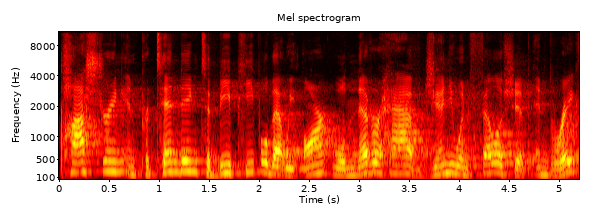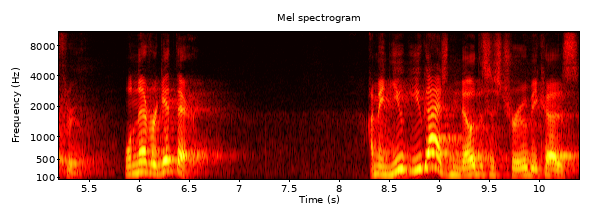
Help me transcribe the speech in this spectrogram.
posturing and pretending to be people that we aren't, we'll never have genuine fellowship and breakthrough. We'll never get there. I mean, you, you guys know this is true because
